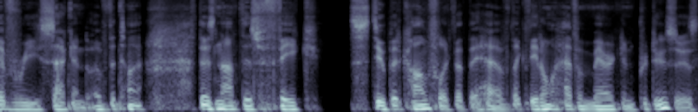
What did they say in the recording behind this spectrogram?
every second of the time. There's not this fake, stupid conflict that they have. Like they don't have American producers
